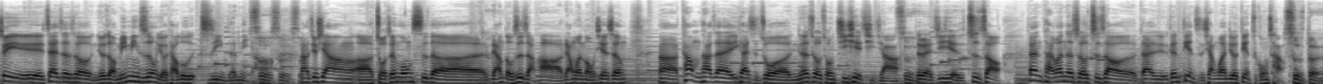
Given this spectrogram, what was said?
所以在这时候你就说，冥冥之中有条路指引着你啊。是是是。那就像呃，佐真公司的梁董事长哈，梁文龙先生，那汤姆他在一开始做，你那时候从机械起家，对不对？机械。制造，但台湾那时候制造在跟电子相关，就是电子工厂。是对，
